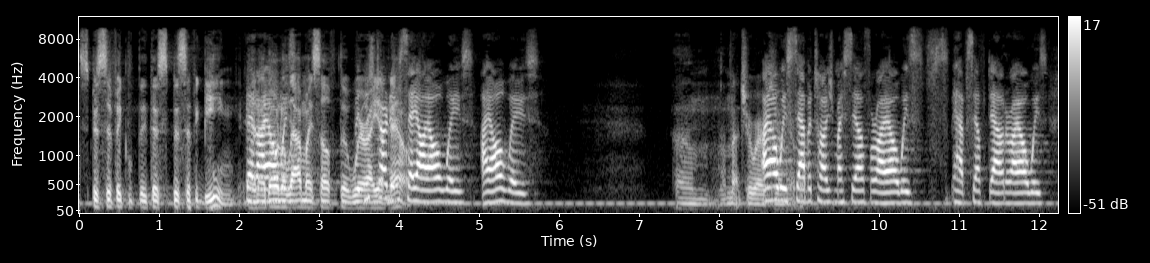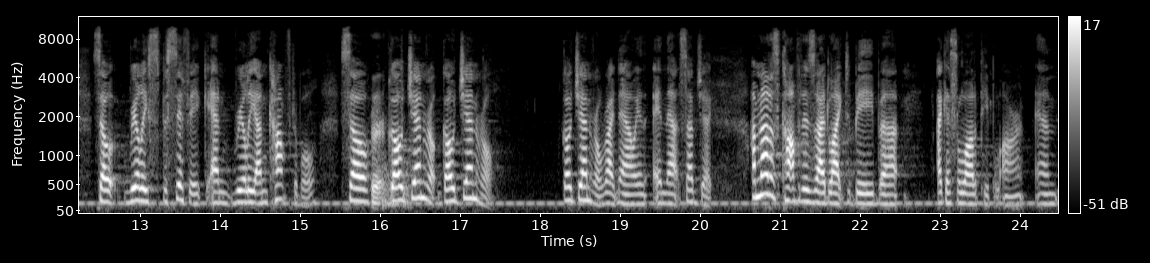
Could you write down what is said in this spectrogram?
specific this specific being, That and I, I don't always- allow myself to where I am now. You started to say i always i always I'm not sure where i was always sabotage myself or i always have self-doubt or i always so really specific and really uncomfortable. So Very go general go general. Go general right now in, in that subject. I'm not as confident as i'd like to be but i guess a lot of people aren't. And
